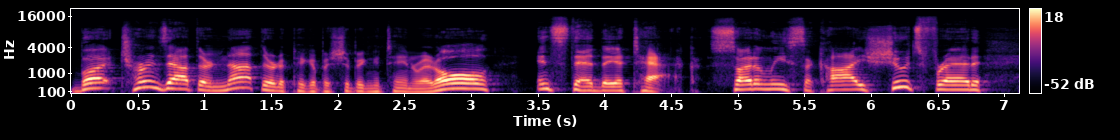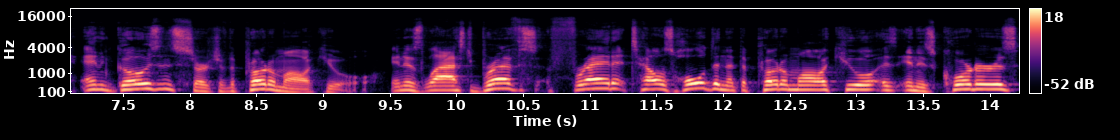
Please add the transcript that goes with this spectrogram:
but turns out they're not there to pick up a shipping container at all. Instead, they attack. Suddenly, Sakai shoots Fred and goes in search of the protomolecule. In his last breaths, Fred tells Holden that the protomolecule is in his quarters.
